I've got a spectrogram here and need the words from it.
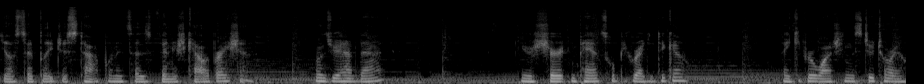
you'll simply just stop when it says finish calibration. Once you have that, your shirt and pants will be ready to go. Thank you for watching this tutorial.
